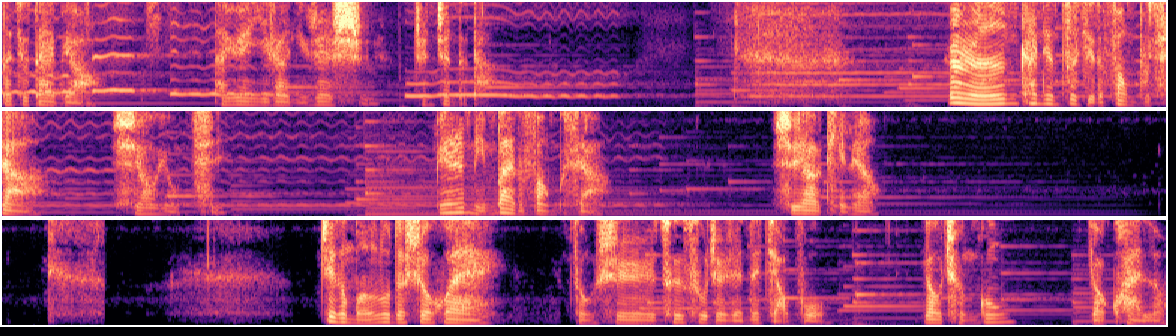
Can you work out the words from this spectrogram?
那就代表他愿意让你认识真正的他。让人看见自己的放不下，需要勇气；别人明白的放不下，需要体谅。这个忙碌的社会。总是催促着人的脚步，要成功，要快乐。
